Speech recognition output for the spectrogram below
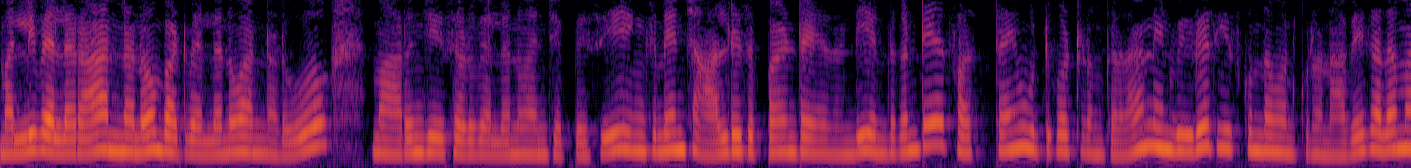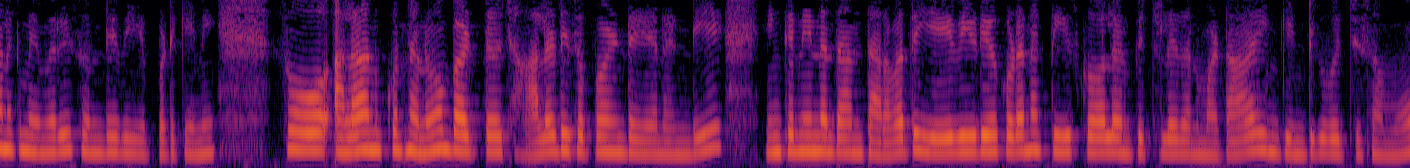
మళ్ళీ వెళ్ళరా అన్నాను బట్ వెళ్ళను అన్నాడు. మారం చేశాడు వెళ్ళను అని చెప్పేసి. ఇంక నేను చాలా డిసప్పాయింట్ అయ్యానండి. ఎందుకంటే ఫస్ట్ టైం ఉట్టు కొట్టడం కదా నేను వీడియో తీసుకుందాం అనుకున్నాను. అవే కదా మనకి మెమరీస్ ఉండేవి ఎప్పటికీ సో అలా అనుకున్నాను బట్ చాలా డిసప్పాయింట్ అయ్యానండి. ఇంకా నేను దాని తర్వాత ఏ వీడియో కూడా నాకు తీసుకోవాలనిపించలేదు అనమాట ఇంక ఇంటికి వచ్చేసాము.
